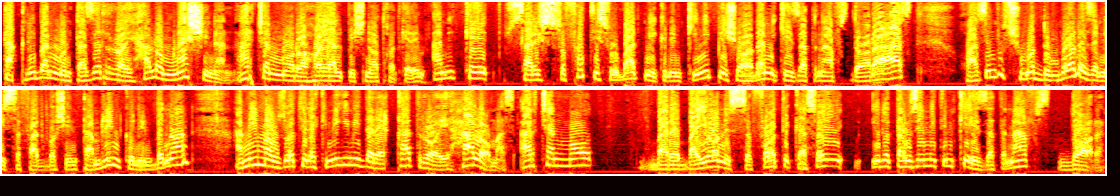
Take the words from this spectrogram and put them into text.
تقریبا منتظر رای حلم نشینن. هرچند ما راه های حل پیشنهاد خود کردیم. امی که سرش صفتی صحبت می‌کنیم که پیش آدمی که عزت نفس داره است خب از این روز شما دنبال از صفت باشین تمرین کنین. بنان همین موضوعاتی را که میگیم در حقیقت راه حل هم است. هرچند ما برای بیان صفات کسایی این را توضیح میتیم که عزت نفس دارن.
